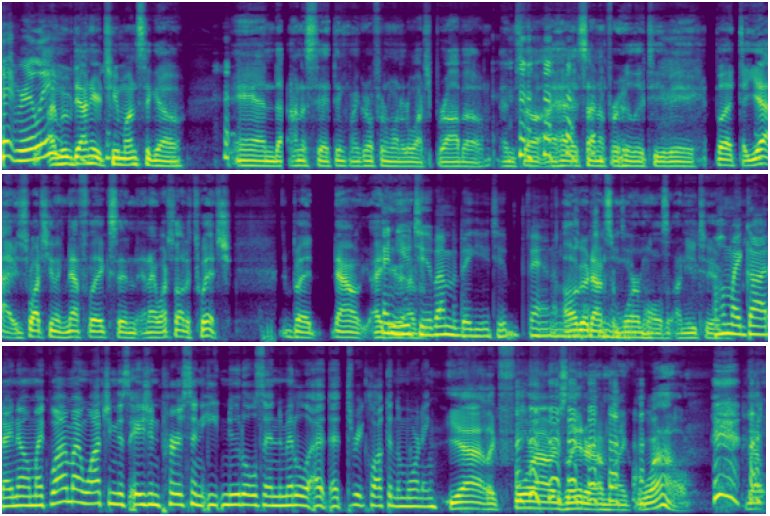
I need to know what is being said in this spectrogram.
really? I moved down here two months ago. And honestly, I think my girlfriend wanted to watch Bravo. And so I had to sign up for Hulu TV. But uh, yeah, I was watching like Netflix and, and I watched a lot of Twitch. But now I and do, YouTube. I'm, a big YouTube fan. I'm I'll go down some YouTube. wormholes on YouTube. Oh my god, I know. I'm like, why am I watching this Asian person eat noodles in the middle at, at three o'clock in the morning? yeah, like four hours later, I'm like, wow, that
